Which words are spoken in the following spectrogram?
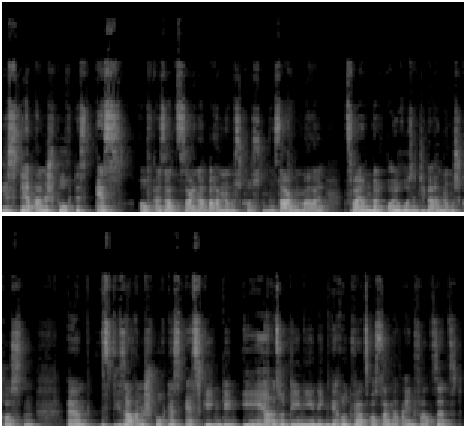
ist der Anspruch des S auf Ersatz seiner Behandlungskosten, wir sagen mal 200 Euro sind die Behandlungskosten, ähm, ist dieser Anspruch des S gegen den E, also denjenigen, der rückwärts aus seiner Einfahrt setzt,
